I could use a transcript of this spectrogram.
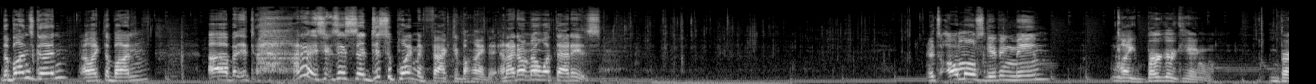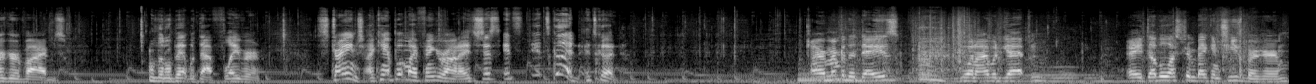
The bun's good. I like the bun, uh, but it, I don't know. There's, a disappointment factor behind it, and I don't know what that is. It's almost giving me like Burger King burger vibes a little bit with that flavor. Strange. I can't put my finger on it. It's just it's it's good. It's good. I remember the days when I would get a double western bacon cheeseburger,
